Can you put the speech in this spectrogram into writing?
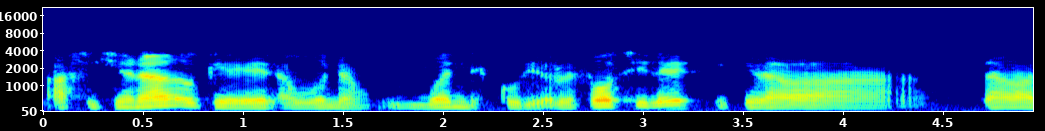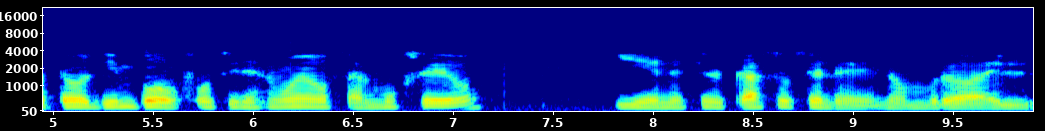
aficionado que era bueno, un buen descubridor de fósiles y que daba, daba todo el tiempo fósiles nuevos al museo y en ese caso se le nombró a él,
